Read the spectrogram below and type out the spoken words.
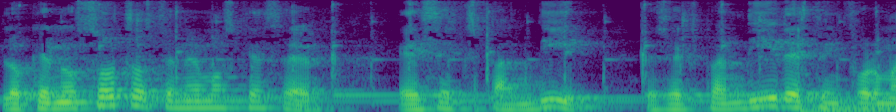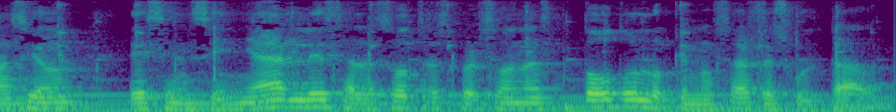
Lo que nosotros tenemos que hacer es expandir, es expandir esta información, es enseñarles a las otras personas todo lo que nos ha resultado.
